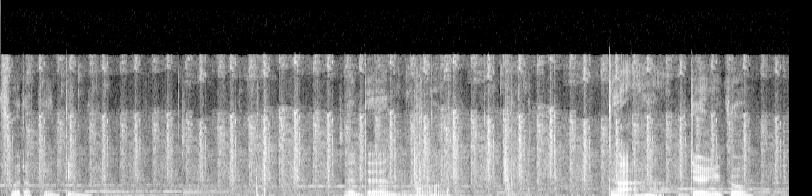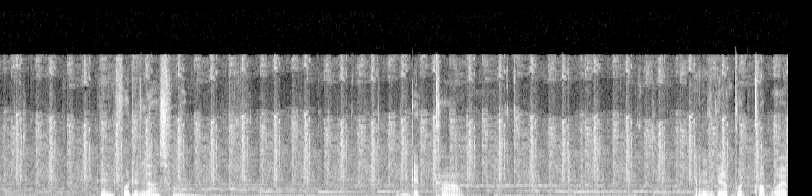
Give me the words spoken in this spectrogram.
For the painting. And then, hold on. There you go. And for the last one. The cup. I'm just gonna put cobweb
